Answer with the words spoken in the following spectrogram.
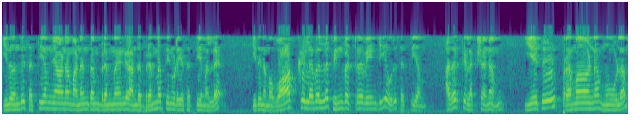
இது வந்து சத்தியம் ஞானம் அனந்தம் பிரம்மங்கிற அந்த பிரம்மத்தினுடைய சத்தியம் அல்ல. இது நம்ம வாக்கு லெவல்ல பின்பற்ற வேண்டிய ஒரு சத்தியம். அதற்கு லட்சணம் எது பிரமாண மூலம்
